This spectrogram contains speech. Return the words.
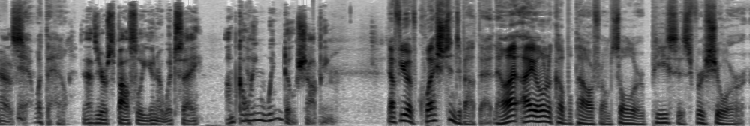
as Yeah, what the hell? as your spousal unit would say. I'm going window shopping. Now, if you have questions about that, now I, I own a couple Power Film Solar pieces for sure,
